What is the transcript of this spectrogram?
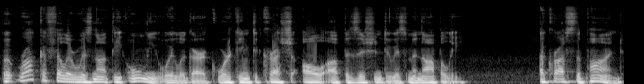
But Rockefeller was not the only oligarch working to crush all opposition to his monopoly. Across the pond,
